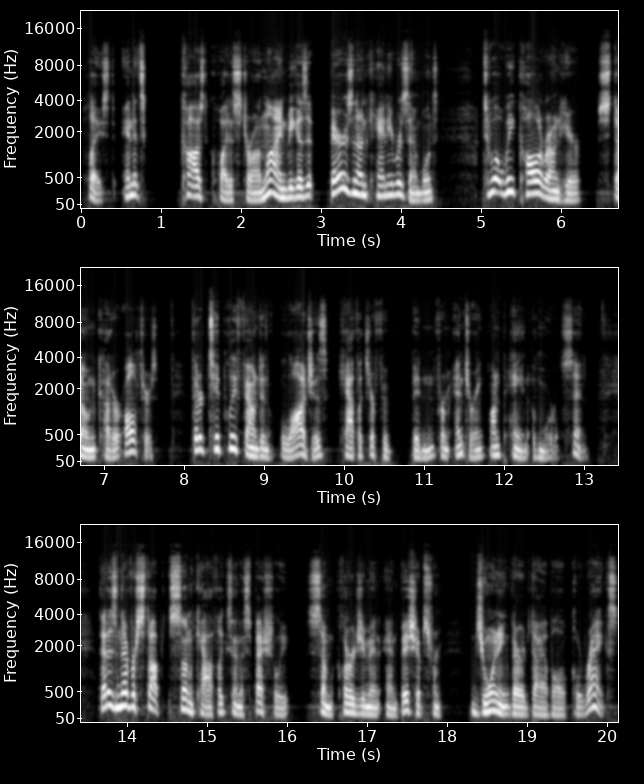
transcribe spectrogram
replaced, and it's caused quite a stir online because it bears an uncanny resemblance to what we call around here stone cutter altars that are typically found in lodges Catholics are forbidden from entering on pain of mortal sin. That has never stopped some Catholics, and especially some clergymen and bishops, from joining their diabolical ranks,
